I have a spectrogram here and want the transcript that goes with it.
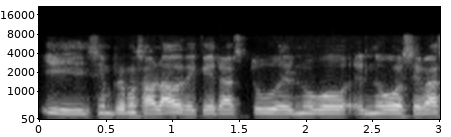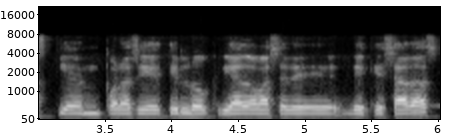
y siempre hemos hablado de que eras tú el nuevo, el nuevo Sebastián, por así decirlo, criado a base de, de quesadas,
